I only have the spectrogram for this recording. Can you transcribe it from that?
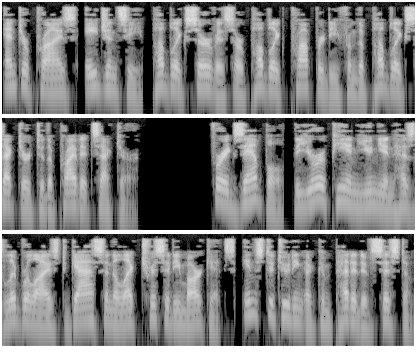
enterprise, agency, public service or public property from the public sector to the private sector. For example, the European Union has liberalized gas and electricity markets, instituting a competitive system.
